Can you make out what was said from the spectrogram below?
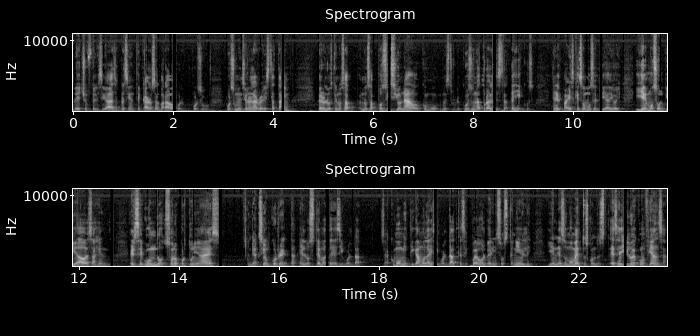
De hecho, felicidades al presidente Carlos Alvarado por, por, su, por su mención en la revista Time, pero los que nos ha, nos ha posicionado como nuestros recursos naturales estratégicos en el país que somos el día de hoy. Y hemos olvidado esa agenda. El segundo son oportunidades de acción correcta en los temas de desigualdad. O sea, cómo mitigamos la desigualdad que se puede volver insostenible y en esos momentos, cuando ese hilo de confianza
